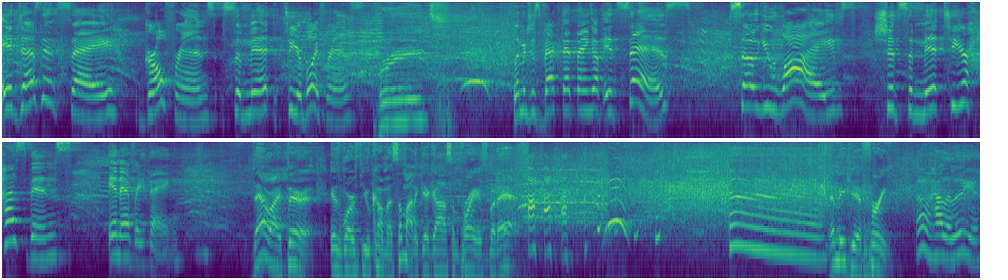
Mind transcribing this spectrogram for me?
It doesn't say girlfriends submit to your boyfriends. Great. Let me just back that thing up. It says, so you wives should submit to your husbands in everything. That right there is worth you coming. Somebody get God some praise for that. Let me get free. Oh, hallelujah.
